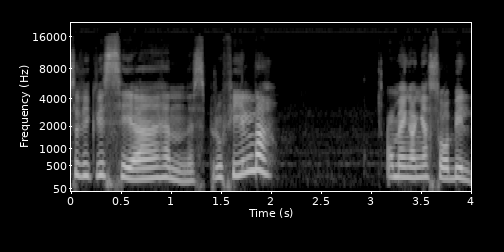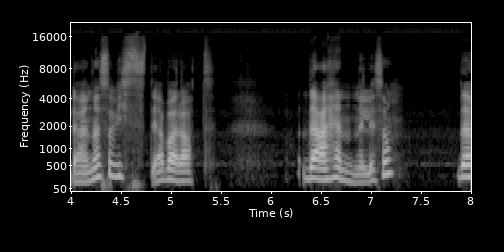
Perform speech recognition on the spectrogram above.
Så fikk vi se hennes profil, da. Og med en gang jeg så bildet av henne, så visste jeg bare at det er henne, liksom. Det,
